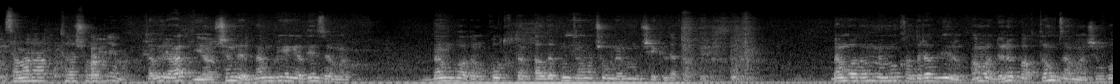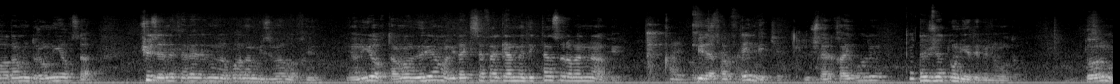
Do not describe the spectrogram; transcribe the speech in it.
İnsanlar rahat tıraş olabiliyor mu? Tabii rahat. Ya şimdi ben buraya geldiğim zaman ben bu adamı koltuktan kaldırdığım zaman çok memnun bir şekilde kalkıyor. Ben bu adamı memnun kaldırabiliyorum. Ama dönüp baktığım zaman şimdi bu adamın durumu yoksa 250 TL dediğimde bu adam yüzüme bakıyor. Yani yok tamam veriyor ama bir dahaki sefer gelmedikten sonra ben ne yapayım? Kayıp. Bir defalık değildi ki. Müşteri kayboluyor. Ücret 17 bin oldu. Doğru mu?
